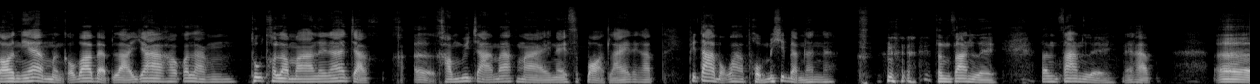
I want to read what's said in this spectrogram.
ตอนเนี้ยเหมือนกับว่าแบบลาย่าเขากำลังทุกทรมานเลยนะจาก คำวิจารณ์มากมายในสปอตไลท์นะครับ พี่ต้าบอกว่าผมไม่คิดแบบนั้นนะ สั้นๆเลย สั้นๆเลยนะครับเออ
